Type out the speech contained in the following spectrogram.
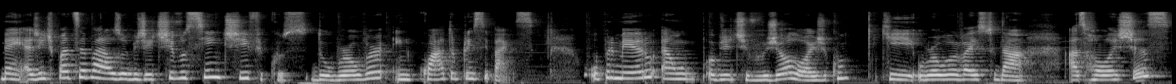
Bem, a gente pode separar os objetivos científicos do rover em quatro principais. O primeiro é um objetivo geológico, que o rover vai estudar as rochas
